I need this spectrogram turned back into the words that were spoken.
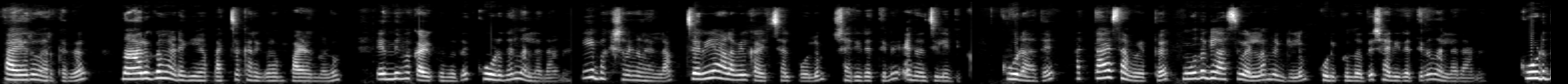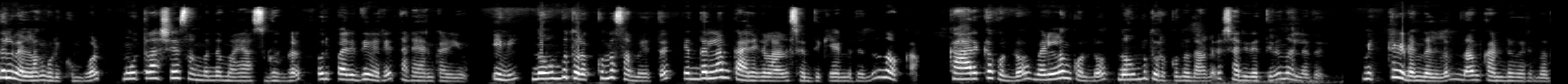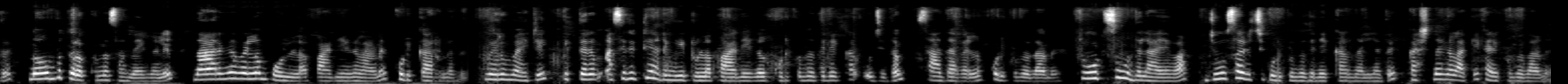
പയറുവർഗങ്ങൾ നാരുകൾ അടങ്ങിയ പച്ചക്കറികളും പഴങ്ങളും എന്നിവ കഴിക്കുന്നത് കൂടുതൽ നല്ലതാണ്. ഈ ഭക്ഷണങ്ങളെല്ലാം ചെറിയ അളവിൽ കഴിച്ചാൽ പോലും ശരീരത്തിന് എനർജി ലഭിക്കും. കൂടാതെ അത്തായ സമയത്ത് മൂന്ന് ഗ്ലാസ് വെള്ളമെങ്കിലും കുടിക്കുന്നത് ശരീരത്തിന് നല്ലതാണ്. കൂടുതൽ വെള്ളം കുടിക്കുമ്പോൾ മൂത്രാശയ സംബന്ധമായ അസുഖങ്ങൾ ഒരു പരിധിവരെ തടയാൻ കഴിയും. ഇനി നോമ്പ് തുറക്കുന്ന സമയത്ത് എന്തെല്ലാം കാര്യങ്ങളാണ് ശ്രദ്ധിക്കേണ്ടതെന്ന് നോക്കാം. കാരക്ക കൊണ്ടോ വെള്ളം കൊണ്ടോ നോമ്പ് തുറക്കുന്നതാണ് ശരീരത്തിന് നല്ലത്. മിക്കയിടങ്ങളിലും നാം കണ്ടുവരുന്നത് നോമ്പ് തുറക്കുന്ന സമയങ്ങളിൽ നാരങ്ങ വെള്ളം പോലുള്ള പാനീയങ്ങളാണ് കുടിക്കാറുള്ളത്. വെറും വയറ്റിൽ ഇത്തരം അസിഡിറ്റി അടങ്ങിയിട്ടുള്ള പാനീയങ്ങൾ കുടിക്കുന്നതിനേക്കാൾ ഉചിതം സാദാ വെള്ളം കുടിക്കുന്നതാണ്. ഫ്രൂട്ട്സ് മുതലായവ ജ്യൂസ് അടിച്ചു കുടിക്കുന്നതിനേക്കാൾ നല്ലത് കഷ്ണങ്ങളാക്കി കഴിക്കുന്നതാണ്.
